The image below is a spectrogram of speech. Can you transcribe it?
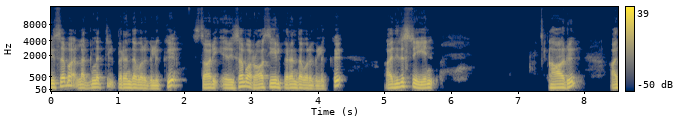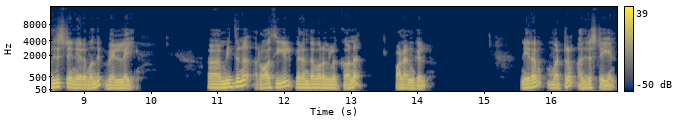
ரிஷப லக்னத்தில் பிறந்தவர்களுக்கு சாரி ரிஷப ராசியில் பிறந்தவர்களுக்கு அதிர்ஷ்ட எண் ஆறு. அதிர்ஷ்ட நிறம் வந்து வெள்ளை. மிதுன ராசியில் பிறந்தவர்களுக்கான பலன்கள். நிறம் மற்றும் அதிர்ஷ்ட எண்.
